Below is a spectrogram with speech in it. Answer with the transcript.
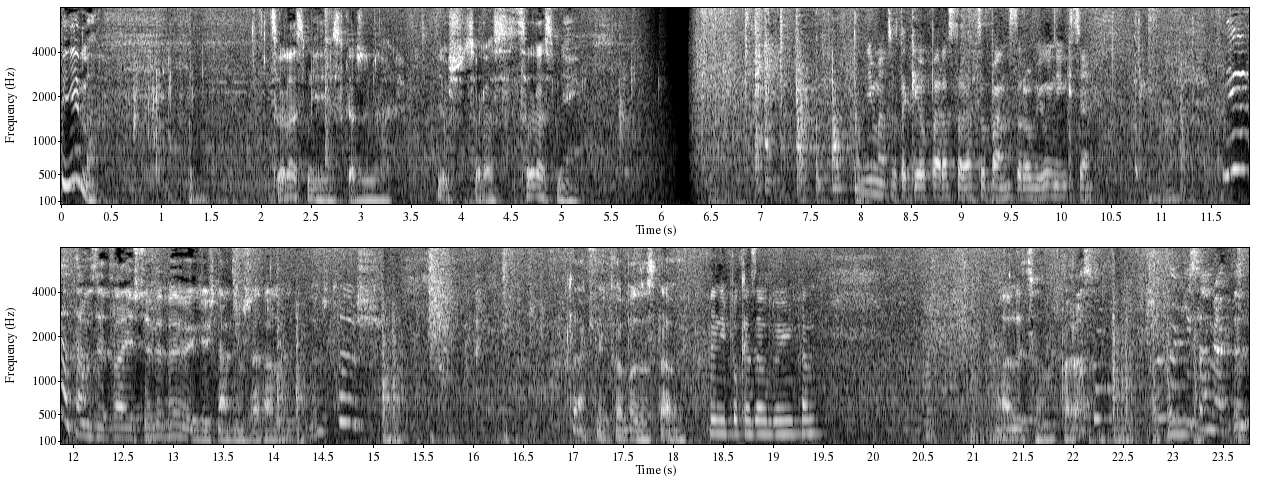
I nie ma. Coraz mniej jest w każdym razie. Już coraz, coraz mniej. Nie ma tu takiego parasola, co pan zrobił nigdzie. Nie no, tam ze dwa jeszcze by były gdzieś na górze, ale już to już... Tak, tylko pozostały. A nie pokazałby mi pan? Ale co, parasol? No taki sam jak ten,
